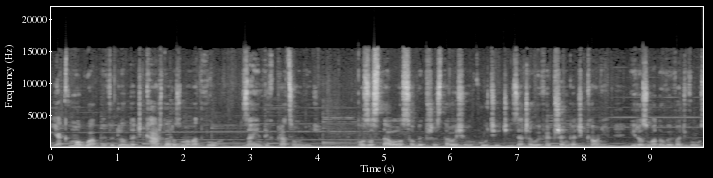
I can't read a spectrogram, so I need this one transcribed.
jak mogłaby wyglądać każda rozmowa dwóch zajętych pracą ludzi. Pozostałe osoby przestały się kłócić i zaczęły wyprzęgać konie i rozładowywać wóz.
